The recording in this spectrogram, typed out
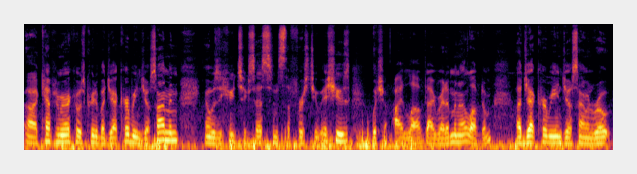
uh, Captain America was created by Jack Kirby and Joe Simon and was a huge success since the first two issues, which I loved. I read them and I loved them. Uh, Jack Kirby and Joe Simon wrote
